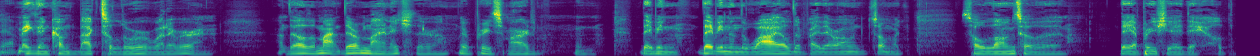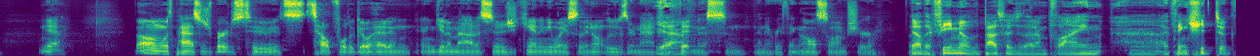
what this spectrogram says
Yeah. make them come back to lure or whatever, and and they'll they'll manage. They're they're pretty smart. And they've been they've been in the wild by their own so much so long, so uh, they appreciate the help. Yeah. Well, and with passage birds too, it's it's helpful to go ahead and, and get them out as soon as you can anyway, so they don't lose their natural Yeah. fitness and, and everything. Also, I'm sure. Yeah, the female passage that I'm flying, uh, I think she took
